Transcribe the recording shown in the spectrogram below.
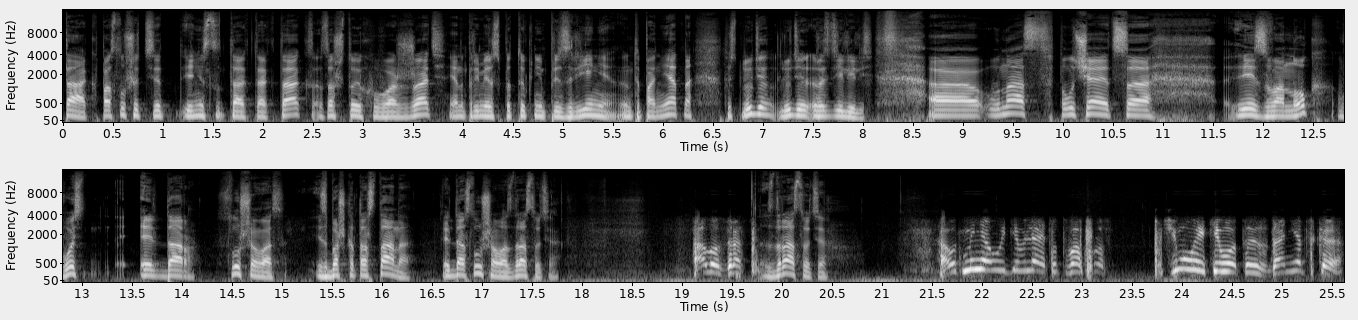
так, послушайте, я не... Так, так, так, за что их уважать? Я, например, испытываю к ним презрение. Ну, это понятно. То есть люди, люди разделились. А, у нас, получается, есть звонок. Эльдар, слушаем вас. Из Башкортостана. Эльдар, слушаем вас. Здравствуйте. Алло, здравствуйте. Здравствуйте. А вот меня удивляет тут вопрос. Почему эти вот из Донецка,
